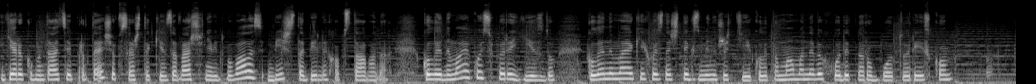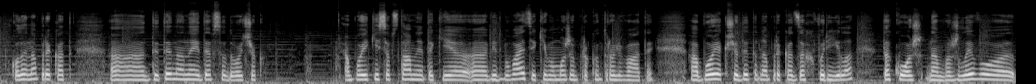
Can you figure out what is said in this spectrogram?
є рекомендації про те, щоб все ж таки завершення відбувалось в більш стабільних обставинах, коли немає якогось переїзду, коли немає якихось значних змін в житті, коли там мама не виходить на роботу різко, коли, наприклад, е, дитина не йде в садочок. Або якісь обставини такі е, відбуваються, які ми можемо проконтролювати. Або якщо дитина, наприклад, захворіла, також нам важливо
